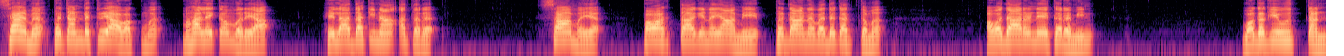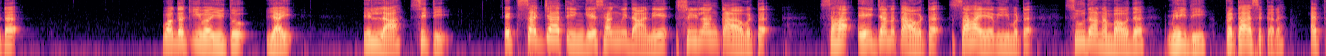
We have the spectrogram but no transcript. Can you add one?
සෑම ප්‍රචන්්ඩ ක්‍රියාවක්ම මහලේකම්වරයා හෙලා දකිනා අතර සාමය පවක්තාගෙන යාමේ ප්‍රධාන වැදගත්කම අවධාරණය කරමින් වගකිවුත්තන්ට වගකිව යුතු යයි ඉල්ලා සිටි. එක් සජ්ජාතින්ගේ සංවිධානයේ ශ්‍රී ලංකාවට සහ ඒ ජනතාවට සහයවීමට සූදානම් බවද මෙහිදී ප්‍රකාශ කර ඇත.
